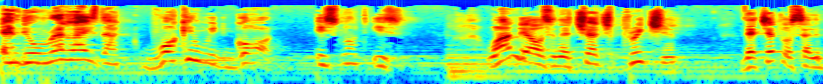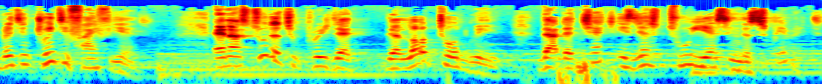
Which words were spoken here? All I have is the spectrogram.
And they realize that walking with God is not easy. One day I was in a church preaching. The church was celebrating 25 years. And I stood there to preach that the Lord told me that the church is just two years in the spirit.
